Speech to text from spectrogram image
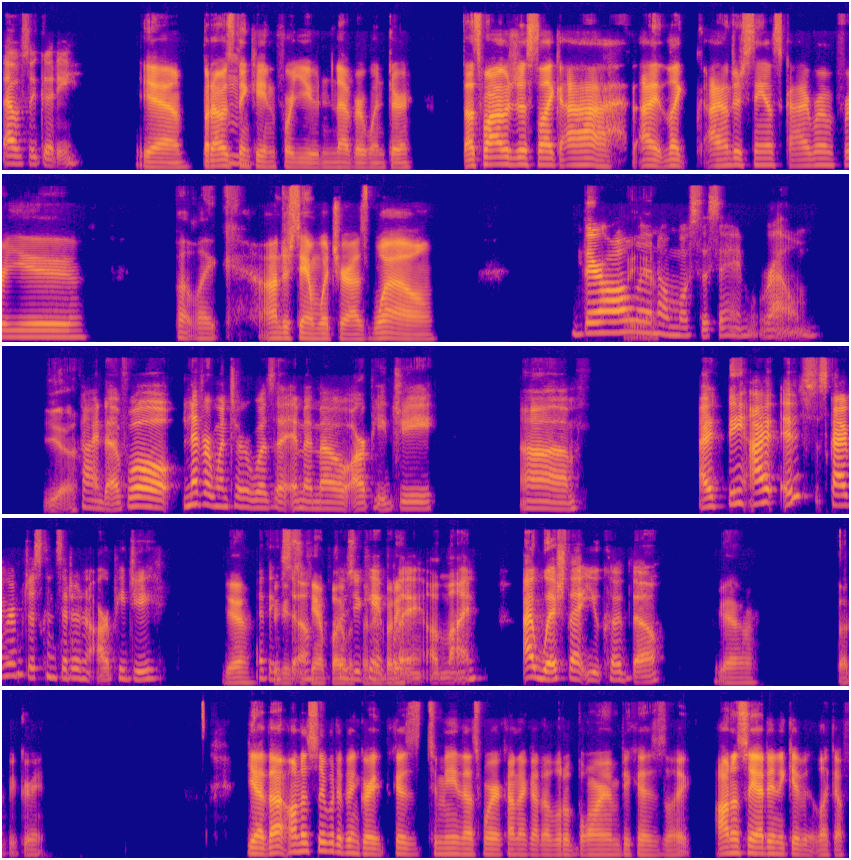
That was a goodie. Yeah, but I was Mm. thinking for you, Neverwinter. That's why I was just like, ah, I like I understand Skyrim for you, but like I understand Witcher as well. They're all yeah. in almost the same realm. Yeah. Kind of. Well, Neverwinter was a MMO RPG. Um I think I is Skyrim just considered an RPG? Yeah. I think so. you can't play with you can't play online. I wish that you could though. Yeah. That'd be great. Yeah, that honestly would have been great because to me that's where it kind of got a little boring because like honestly I didn't give it like a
